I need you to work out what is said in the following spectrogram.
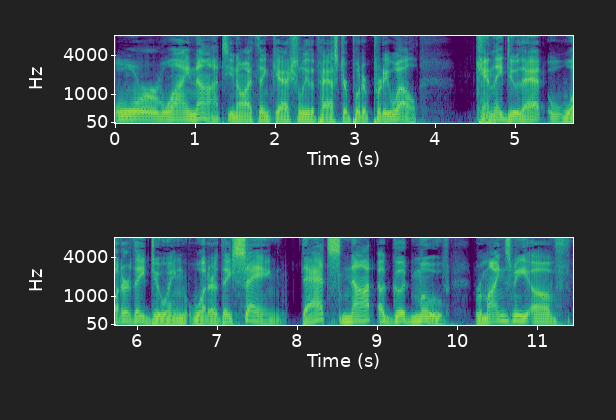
Or why not? You know, I think actually the pastor put it pretty well. Can they do that? What are they doing? What are they saying? That's not a good move. Reminds me of,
